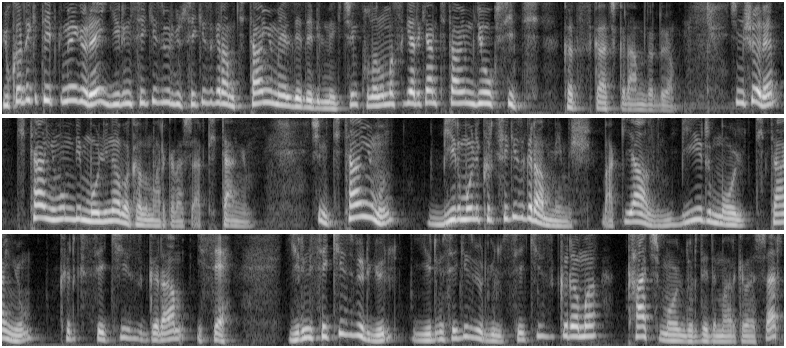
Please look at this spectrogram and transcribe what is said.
Yukarıdaki tepkime göre 28,8 gram titanyum elde edebilmek için kullanılması gereken titanyum dioksit katısı kaç gramdır diyor. Şimdi şöyle titanyumun bir molüne bakalım arkadaşlar titanyum. Şimdi titanyumun 1 molü 48 gram mıymış? Bak yazdım. 1 mol titanyum 48 gram ise 28,28,8 gramı kaç moldur dedim arkadaşlar.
